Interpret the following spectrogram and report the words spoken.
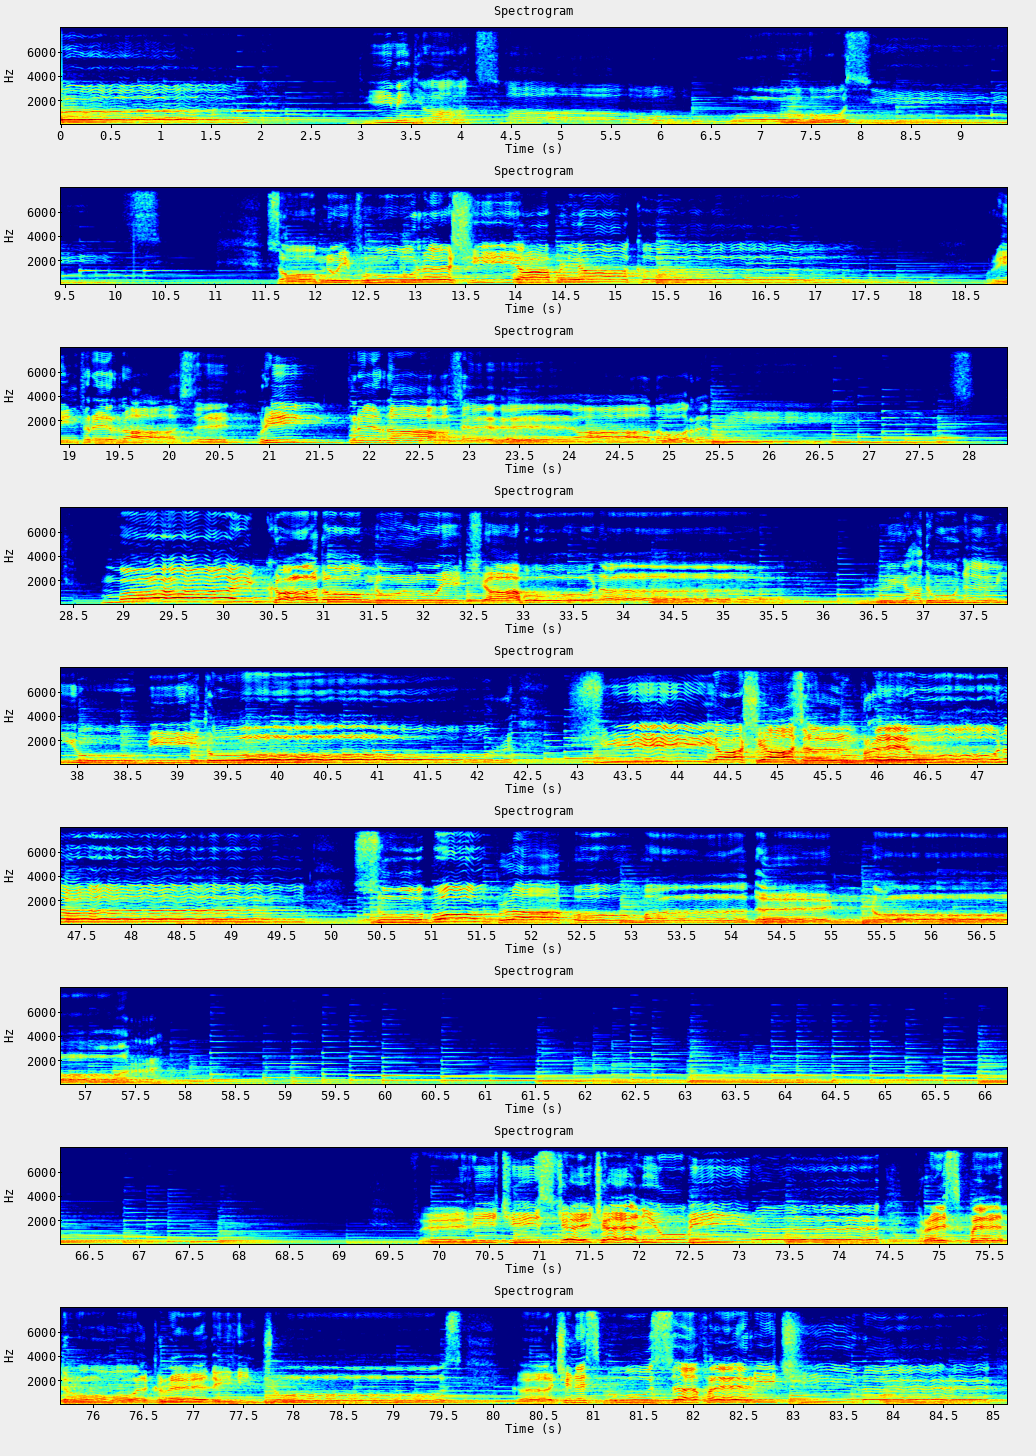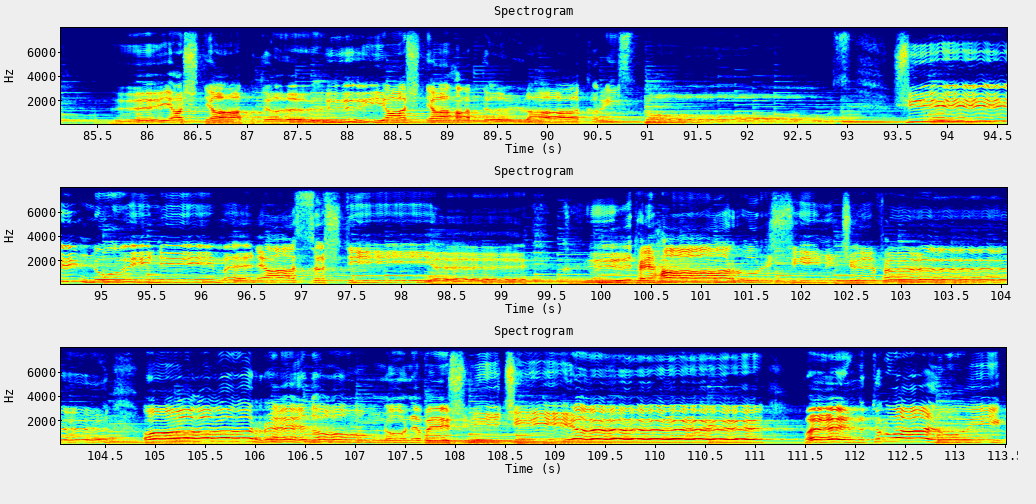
Dimineața obosiți. Somnul-i fură și apleacă Printre raze, printre raze adormi Maica Domnului cea bună Îi adună iubitor Și așează împreună Sub o Fericiți cei ce-n iubire Cresc pe drumul credincios. Căci nespusă fericire Îi așteaptă, îi așteaptă la Hristos. Și nu-i nimenea să știe Câte haruri și în ce fel Are Domnul în veșnicie Pentru a Lui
